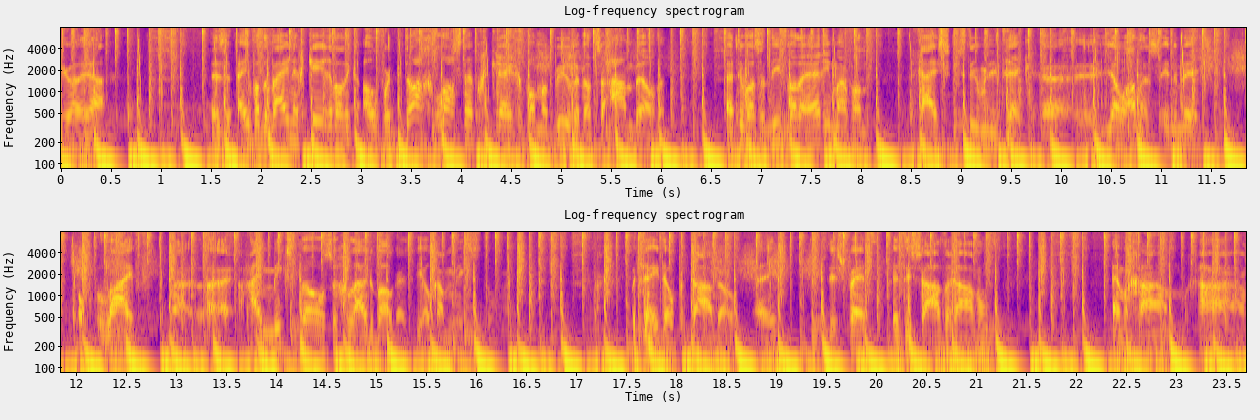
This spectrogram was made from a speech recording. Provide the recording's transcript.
wel, ja. Het is een van de weinige keren dat ik overdag last heb gekregen van mijn buren. Dat ze aanbelden. En toen was het niet van een herrie, maar van... Gijs, stuur me die track. Eh, Johannes, in de mix. Of live. Nou, hij- mixt wel zijn geluiden bij elkaar. Is die ook aan mixen, toch? Potato, potato. Hey, het is vet. Het is zaterdagavond. En we gaan, we gaan.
